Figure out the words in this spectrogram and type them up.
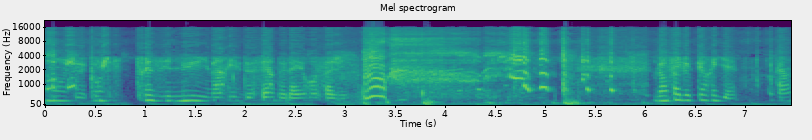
Non, je- quand je suis très émue, il m'arrive de faire de l'aérophagie. Mais enfin, le cœur y est. hein.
